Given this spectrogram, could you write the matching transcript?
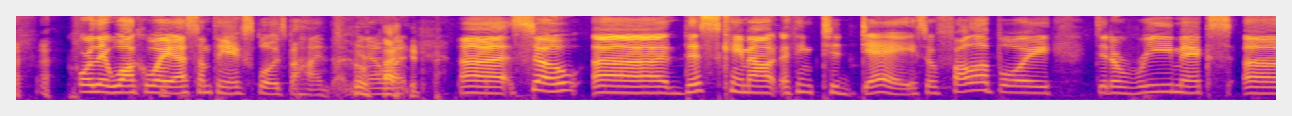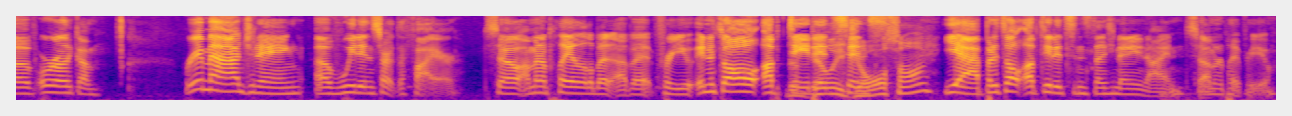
or they walk away as something explodes behind them. You know what? Uh, so uh, this came out, I think, today. So Fall Out Boy did a remix of, or like a reimagining of "We Didn't Start the Fire." So I'm gonna play a little bit of it for you, and it's all updated. Billy since, Joel song? Yeah, but it's all updated since 1999. So I'm gonna play for you.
